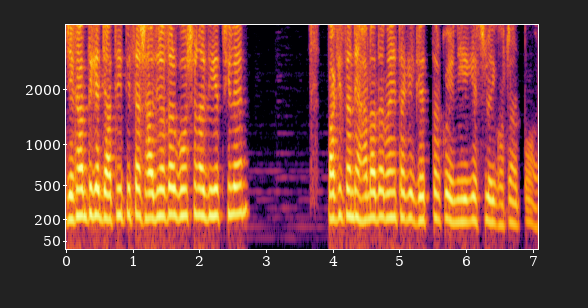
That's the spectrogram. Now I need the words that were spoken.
যেখান থেকে জাতির পিতা স্বাধীনতার ঘোষণা দিয়েছিলেন, পাকিস্তানি হানাদার বাহিনী তাকে গ্রেপ্তার করে নিয়ে গেছিল এই ঘটনার পর।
